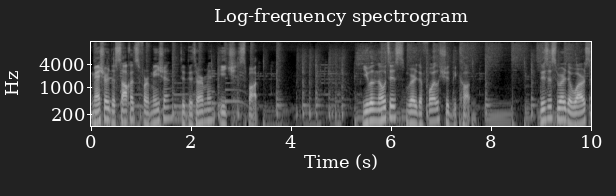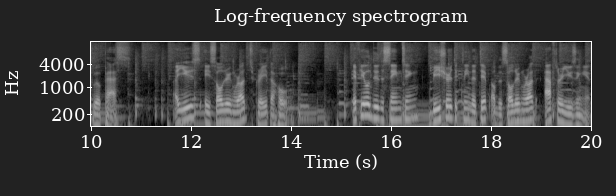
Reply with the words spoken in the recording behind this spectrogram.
Measure the socket's formation to determine each spot. You will notice where the foil should be cut. This is where the wires will pass. I use a soldering rod to create a hole. If you will do the same thing, be sure to clean the tip of the soldering rod after using it.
